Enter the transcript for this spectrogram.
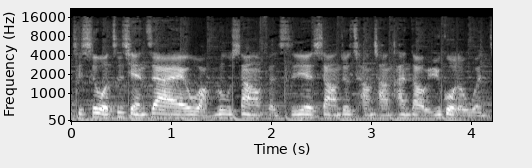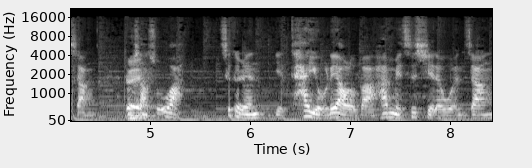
其实我之前在网络上粉丝页上就常常看到雨果的文章，我想说哇。这个人也太有料了吧！他每次写的文章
